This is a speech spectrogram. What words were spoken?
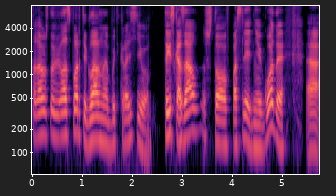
Потому что в велоспорте главное быть красивым. Ты сказал, что в последние годы, э,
